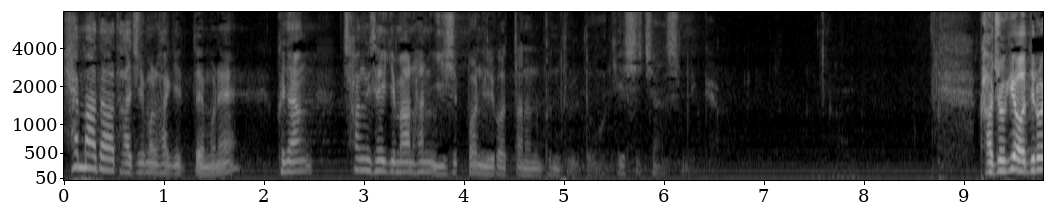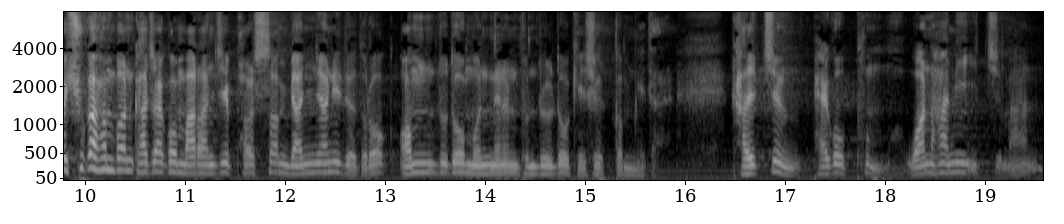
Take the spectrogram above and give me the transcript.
해마다 다짐을 하기 때문에 그냥 창세기만 한 20번 읽었다는 분들도 계시지 않습니까? 가족이 어디로 휴가 한번 가자고 말한 지 벌써 몇 년이 되도록 엄두도 못 내는 분들도 계실 겁니다. 갈증, 배고픔, 원함이 있지만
